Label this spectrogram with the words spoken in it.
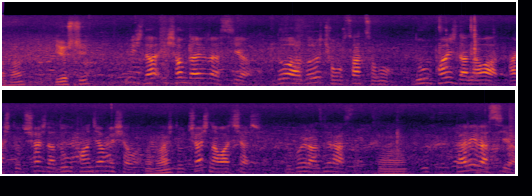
Ага. Ёш чи? Иш да ишам дар россия. 2400 сомон. 25 да 90 86 да 25 ам мешавад. Аҳа. 86 96 любой размер ҳаст Аа, дари россия.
